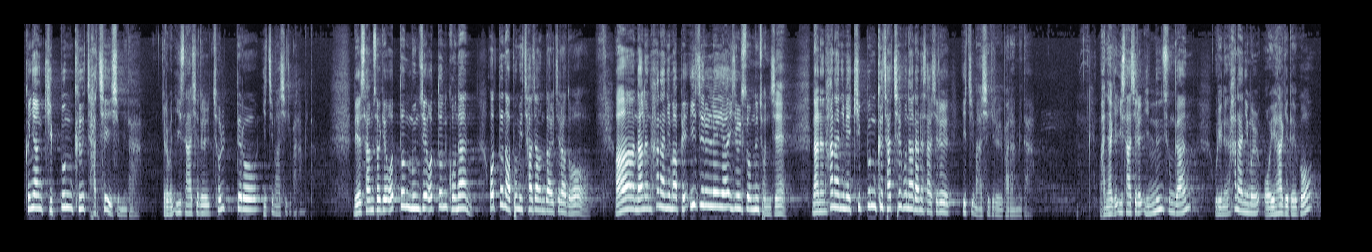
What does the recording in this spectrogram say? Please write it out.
그냥 기쁨 그 자체이십니다. 여러분, 이 사실을 절대로 잊지 마시기 바랍니다. 내 삶 속에 어떤 문제, 어떤 고난, 어떤 아픔이 찾아온다 할지라도, 아, 나는 하나님 앞에 잊을래야 잊을 수 없는 존재, 나는 하나님의 기쁨 그 자체구나라는 사실을 잊지 마시기를 바랍니다. 만약에 이 사실을 잊는 순간 우리는 하나님을 오해하게 되고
